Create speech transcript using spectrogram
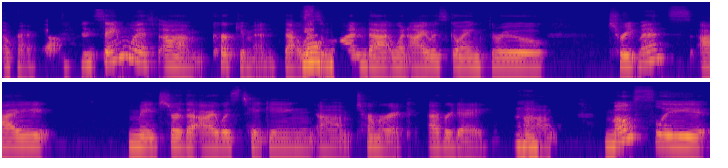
yeah. Okay. Yeah. And same with um, curcumin. That was yeah. one that when I was going through treatments, I made sure that I was taking um, turmeric every day. Mm-hmm. Um, mostly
